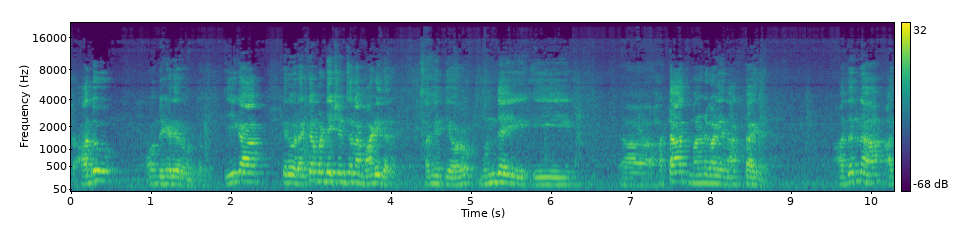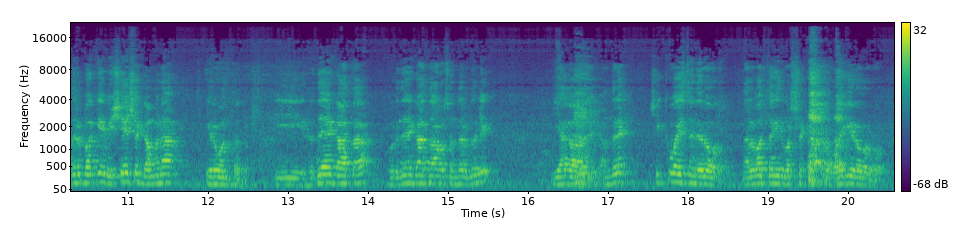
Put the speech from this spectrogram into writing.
ಸೊ ಅದು ಒಂದು ಹೇಳಿರುವಂಥದ್ದು. ಈಗ ಕೆಲವು ರೆಕಮೆಂಡೇಷನ್ಸ್ ಎಲ್ಲ ಮಾಡಿದ್ದಾರೆ ಸಮಿತಿಯವರು. ಮುಂದೆ ಈ- ಹಠಾತ್ ಮರಣಗಳೇನಾಗ್ತಾ ಇದೆ, ಅದನ್ನು ಅದರ ಬಗ್ಗೆ ವಿಶೇಷ ಗಮನ ಇರುವಂಥದ್ದು. ಈ ಹೃದಯಘಾತ ಹೃದಯಘಾತ ಆಗೋ ಸಂದರ್ಭದಲ್ಲಿ ಅಂದರೆ ಚಿಕ್ಕ ವಯಸ್ಸಿನಲ್ಲಿರೋರು, ನಲವತ್ತೈದು ವರ್ಷಕ್ಕೆ ಒಳಗಿರೋರು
